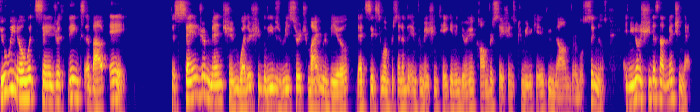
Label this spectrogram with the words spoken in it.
Do we know what Sandra thinks about A? Does Sandra mention whether she believes research might reveal that 61% of the information taken in during a conversation is communicated through nonverbal signals? And you notice she does not mention that.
